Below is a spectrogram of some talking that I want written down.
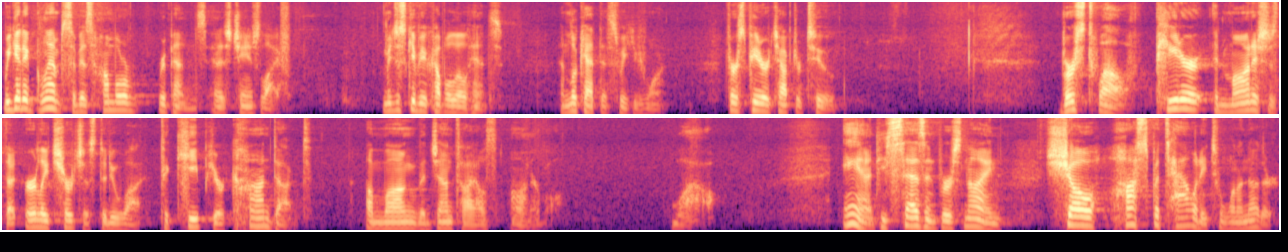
We get a glimpse of his humble repentance and his changed life. Let me just give you a couple little hints and look at this week if you want. 1 Peter chapter 2. Verse 12. Peter admonishes the early churches to do what? To keep your conduct among the Gentiles honorable. Wow. And he says in verse 9, show hospitality to one another.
